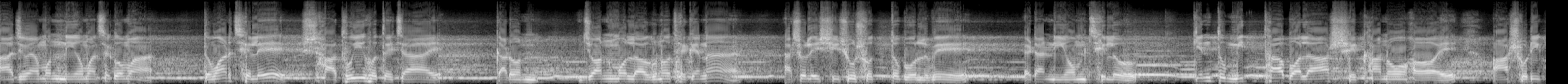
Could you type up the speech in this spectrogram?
আজও এমন নিয়ম আছে গোমা তোমার ছেলে সাধুই হতে চায়, কারণ জন্ম লগ্ন থেকে না আসলে শিশু সত্য বলবে, এটা নিয়ম ছিল। কিন্তু মিথ্যা বলা শেখানো হয়, আসরিক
